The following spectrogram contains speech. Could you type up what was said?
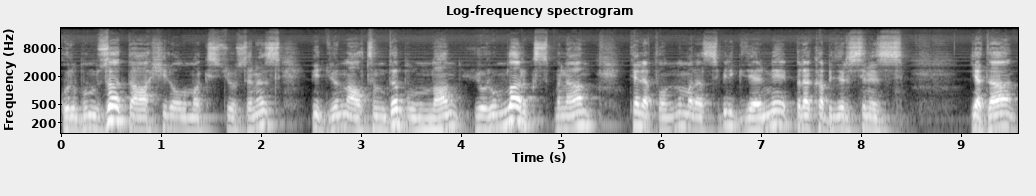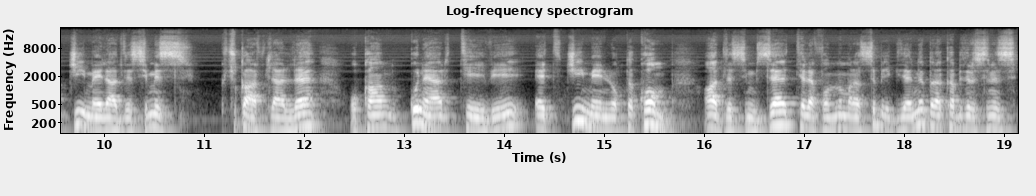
Grubumuza dahil olmak istiyorsanız videonun altında bulunan yorumlar kısmına telefon numarası bilgilerini bırakabilirsiniz. Ya da Gmail adresimiz küçük harflerle okangunertv@gmail.com adresimize telefon numarası bilgilerini bırakabilirsiniz.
